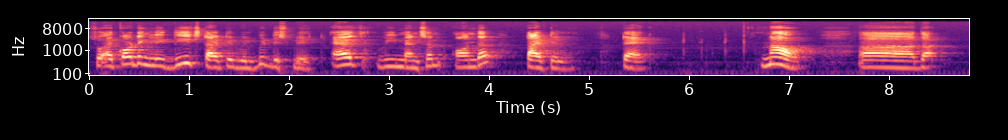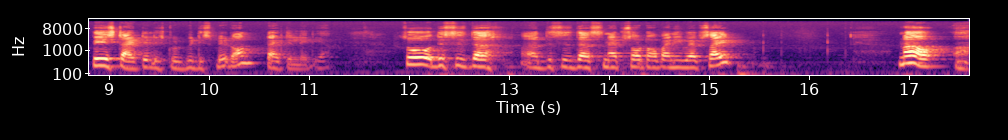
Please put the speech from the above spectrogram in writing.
So accordingly these title will be displayed as we mentioned on the title tag. Now uh, the page title it will be displayed on title area. So this is the uh, this is the snapshot of any website now, uh,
